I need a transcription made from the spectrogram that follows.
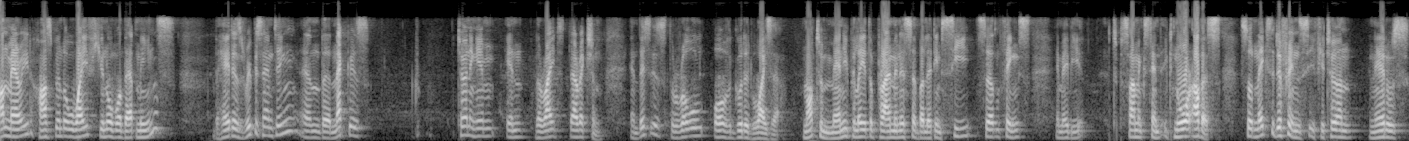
unmarried, husband or wife, you know what that means. The head is representing and the neck is turning him in the right direction. And this is the role of a good advisor. Not to manipulate the prime minister, but let him see certain things and maybe to some extent ignore others. So it makes a difference if you turn Nehru's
